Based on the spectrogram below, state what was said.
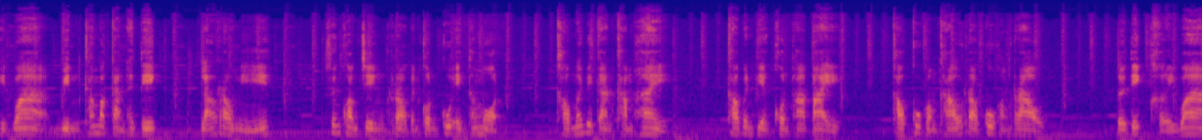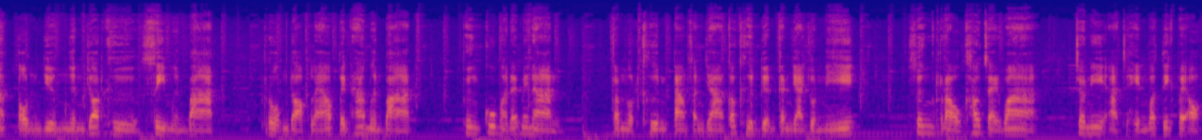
ผิดว่าวินค้ำประกันให้ติ๊ก แล้วเราหนี ซึ่งความจริงเราเป็นคนกู้เองทั้งหมด เขาไม่มีการค้ำให้ เขาเป็นเพียงคนพาไป เขากู้ของเขาเรากู้ของเรา โดยติ๊กเผยว่าตนยืมเงินยอดคือ 40,000 บาท รวมดอกแล้วเป็น 50,000 บาท เพิ่งกู้มาได้ไม่นานกำหนดคืนตามสัญญาก็คือเดือนกันยายนนี้ ซึ่งเราเข้าใจว่า จ้าหนี้อาจจะเห็นว่าติ๊กไปออก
